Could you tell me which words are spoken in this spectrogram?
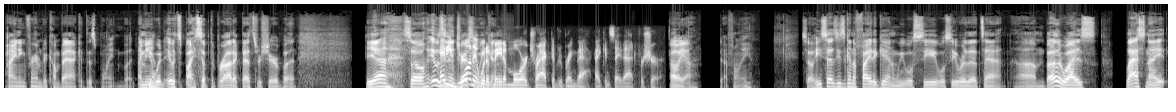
pining for him to come back at this point, but I mean, Yeah. it would it would spice up the product, that's for sure. But yeah, so it was Had he won, it would have made him more attractive to bring back. I can say that for sure. Oh yeah, definitely. So he says he's going to fight again. We will see. We'll see where that's at. Um, but otherwise, last night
